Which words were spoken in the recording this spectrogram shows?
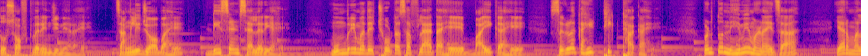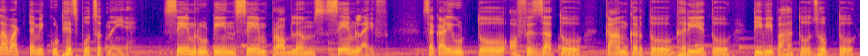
तो सॉफ्टवेअर इंजिनियर आहे. चांगली जॉब आहे डिसेंट सॅलरी आहे. मुंबईमध्ये छोटासा फ्लॅट आहे बाईक आहे सगळं काही ठीकठाक आहे. पण तो नेहमी म्हणायचा यार मला वाटतं मी कुठेच पोचत नाही आहे same routine same problems same life सकाळी उठतो ऑफिस जातो काम करतो घरी येतो टी व्ही पाहतो झोपतो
